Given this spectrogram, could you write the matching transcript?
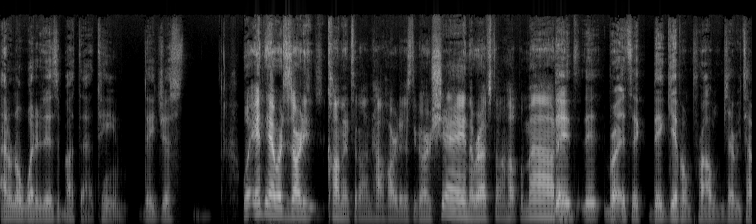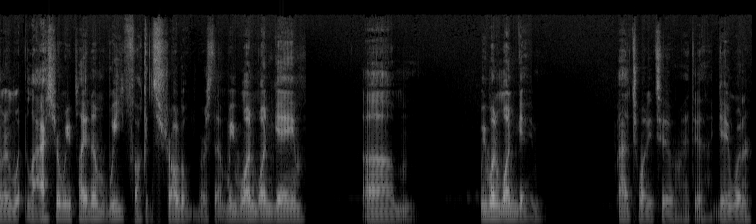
I don't know what it is about that team. They just Well, Anthony Edwards has already commented on how hard it is to guard Shai, and the refs don't help him out. they, and- they bro, it's like they give them problems every time. And last year we played them, we fucking struggled versus them. We won one game. Um, we won one game. I had twenty two. I had the game winner,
